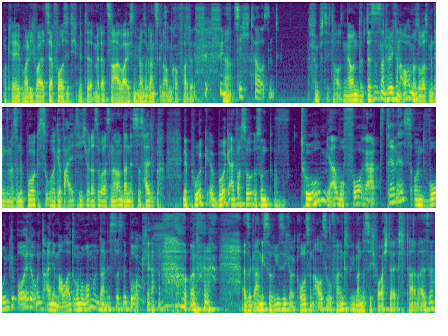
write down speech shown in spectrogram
Okay, weil ich war jetzt sehr vorsichtig mit der, mit der Zahl, weil ich es nicht mehr so ganz genau im Kopf hatte. 50.000. Ja. 50.000, ja, und das ist natürlich dann auch immer sowas, man denkt immer, so eine Burg ist so gewaltig oder sowas, ne, und dann ist es halt eine Burg, Burg einfach so, so ein Turm, ja, wo Vorrat drin ist und Wohngebäude und eine Mauer drumherum und dann ist das eine Burg. Ja. Und, also gar nicht so riesig und groß und ausufernd, wie man das sich vorstellt, teilweise.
